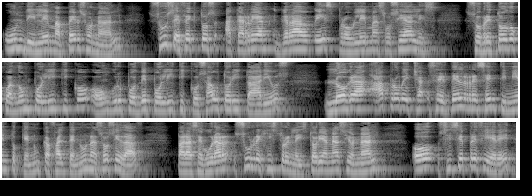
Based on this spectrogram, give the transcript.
un dilema personal, sus efectos acarrean graves problemas sociales, sobre todo cuando un político o un grupo de políticos autoritarios logra aprovecharse del resentimiento que nunca falta en una sociedad para asegurar su registro en la historia nacional o, si se prefiere,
